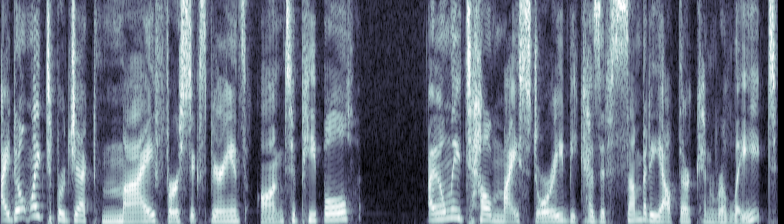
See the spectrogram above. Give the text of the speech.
I don't like to project my first experience onto people I only tell my story because if somebody out there can relate,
